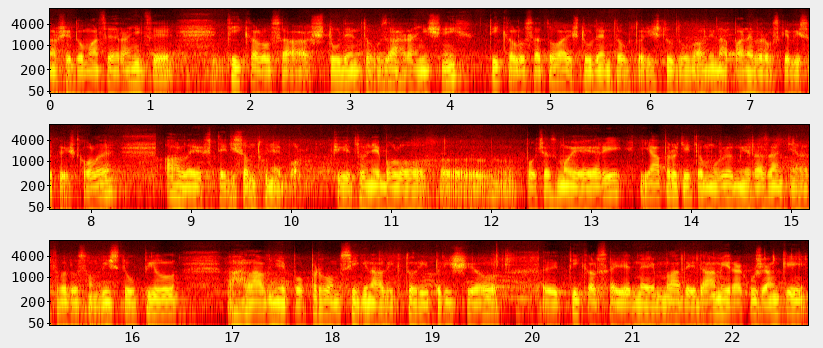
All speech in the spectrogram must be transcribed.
naše domáce hranice. Týkalo sa študentov zahraničných, týkalo sa to aj študentov, ktorí študovali na Panevropskej vysokej škole, ale vtedy som tu nebol čiže to nebolo e, počas mojej éry. Ja proti tomu veľmi razantne a tvrdo som vystúpil, hlavne po prvom signáli, ktorý prišiel. E, týkal sa jednej mladej dámy, Rakúžanky,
